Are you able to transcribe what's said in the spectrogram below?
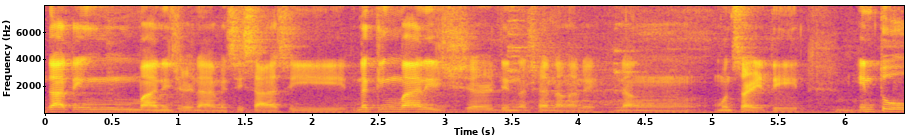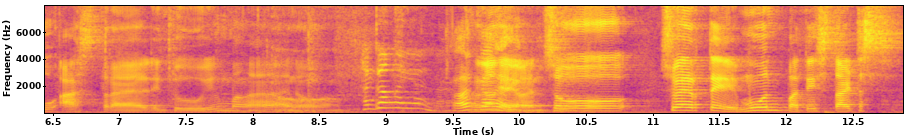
dating manager namin, si Sassy, naging manager din na siya ng, ano, eh, ng Moonstar 88. Into Astral, into yung mga ano. Hanggang ngayon, ah. Hanggang ngayon. So, swerte. Moon, pati Star, tas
